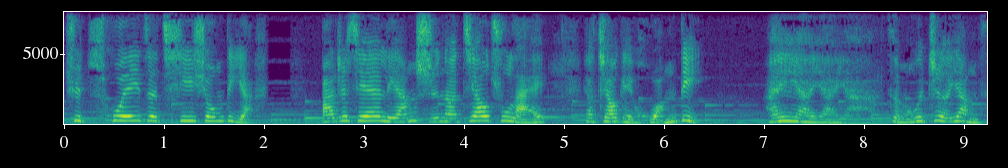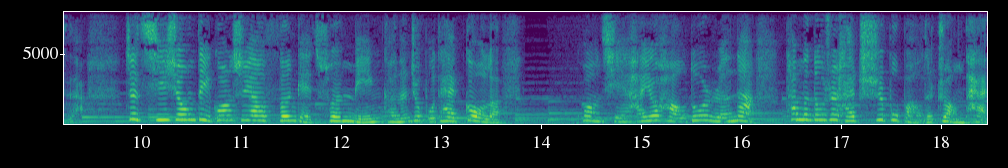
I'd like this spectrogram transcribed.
去催这七兄弟呀、啊，把这些粮食呢交出来，要交给皇帝。哎呀呀呀，怎么会这样子啊？这七兄弟光是要分给村民，可能就不太够了。况且还有好多人呐、他们都是还吃不饱的状态。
